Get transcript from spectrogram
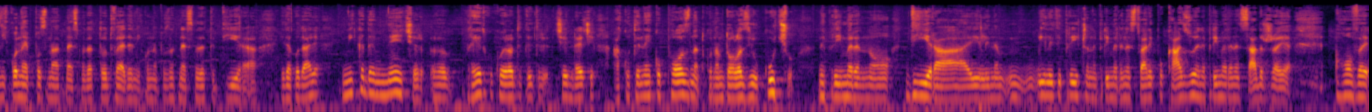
niko nepoznat ne sme da te odvede, niko nepoznat ne sme da te dira i tako dalje. Nikada im neće, e, redko koji roditelj će im reći, ako te neko poznat ko nam dolazi u kuću, neprimereno dira ili, ne, ili ti priča neprimerene stvari, pokazuje neprimerene sadržaje, ove,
